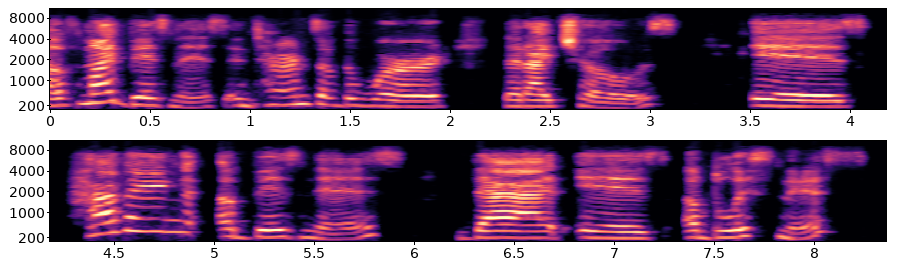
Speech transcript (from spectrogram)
of my business in terms of the word that I chose is having a business that is a blissness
